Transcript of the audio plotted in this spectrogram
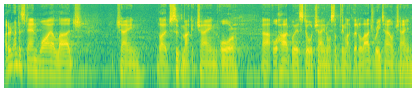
I don't understand why a large chain, large supermarket chain, or uh, or hardware store chain, or something like that, a large retail chain,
